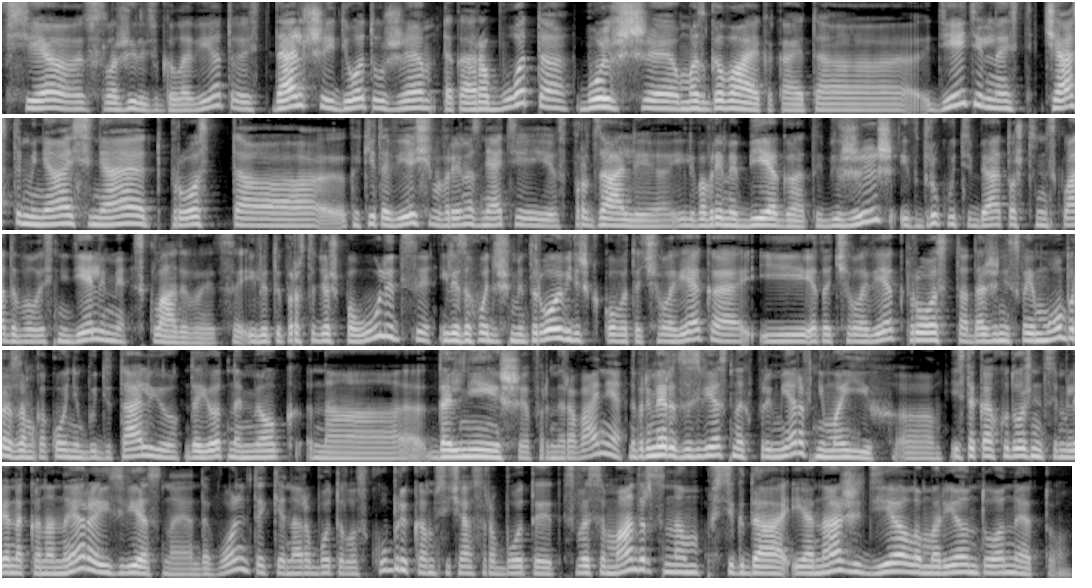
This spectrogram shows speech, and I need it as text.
все сложились в голове, то есть дальше идет уже такая работа, больше мозговая какая-то деятельность. Часто меня осеняют просто какие-то вещи во время занятий в спортзале или во время бега. Ты бежишь, и вдруг у тебя то, что не складывалось неделями, складывается. Или ты просто идешь по улице, или заходишь в метро, видишь какого-то человека, человека, и этот человек просто даже не своим образом, какой-нибудь деталью дает намек на дальнейшее формирование. Например, из известных примеров, не моих, э, есть такая художница Милена Канонера, известная довольно-таки, она работала с Кубриком, сейчас работает с Весом Андерсоном всегда, и она же делала Марию Антуанетту.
